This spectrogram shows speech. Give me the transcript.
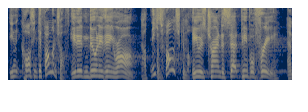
in, quasi in Gefangenschaft. He didn't do anything wrong. Er hat nichts falsch gemacht. He was trying to set people free Er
